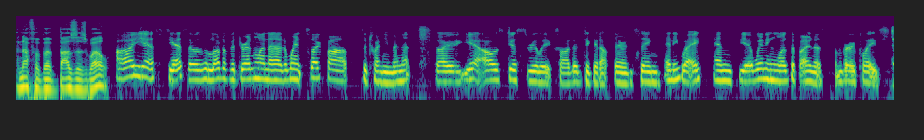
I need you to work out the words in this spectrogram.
enough of a buzz as well. Oh, yes, yes. There was a lot of adrenaline and it went so fast to 20 minutes. So, yeah, I was just really excited to get up there and sing anyway. And yeah, winning was a bonus. I'm very pleased.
